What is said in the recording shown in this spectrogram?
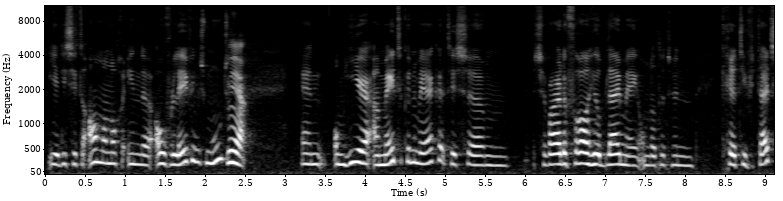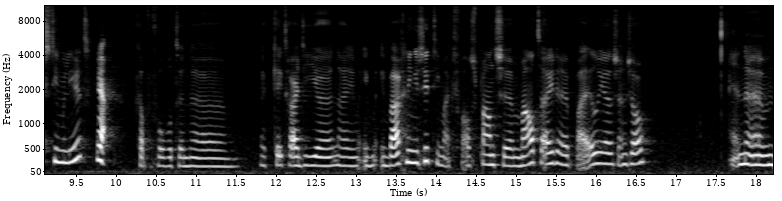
ja, die zitten allemaal nog in de overlevingsmoed. Ja, En om hier aan mee te kunnen werken, het is, ze waren er vooral heel blij mee omdat het hun creativiteit stimuleert. Ja. Ik had bijvoorbeeld een, een cateraar die eh, nou, in, in Wageningen zit, die maakt vooral Spaanse maaltijden, eh, paellas en zo. En ehm,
